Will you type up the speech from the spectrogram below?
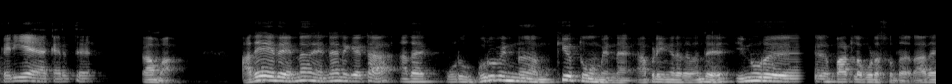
பெரிய கருத்து. ஆமா. அதே இது என்ன என்னன்னு கேட்டா அந்த ஒரு குருவின் முக்கியத்துவம் என்ன அப்படிங்கிறத வந்து இன்னொரு பாட்டில் கூட சொல்றாரு. அதை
